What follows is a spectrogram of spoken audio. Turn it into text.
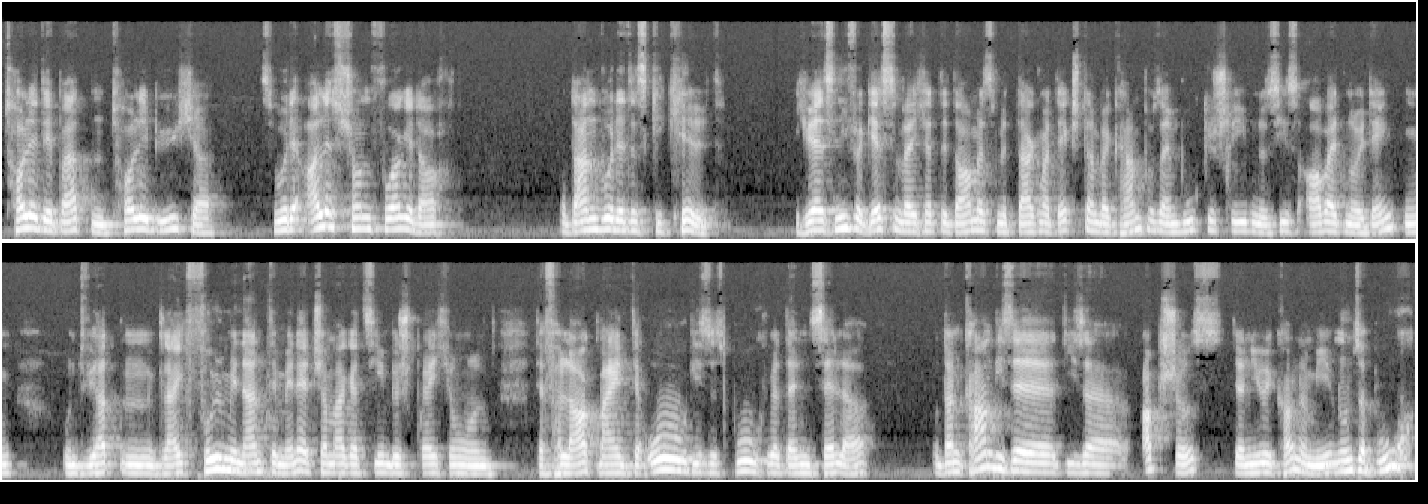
tolle Debatten, tolle Bücher. Es wurde alles schon vorgedacht. Und dann wurde das gekillt. Ich werde es nie vergessen, weil ich hatte damals mit Dagmar Deckstein bei Campus ein Buch geschrieben, das hieß Arbeit neu denken. Und wir hatten gleich fulminante Manager-Magazin-Besprechungen und der Verlag meinte, oh, dieses Buch wird ein Seller. Und dann kam diese, dieser Abschuss der New Economy und unser Buch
